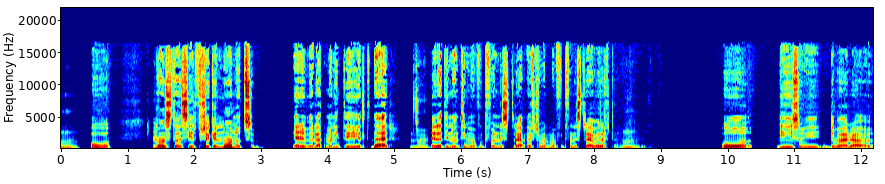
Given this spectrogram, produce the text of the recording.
Mm, Och någonstans i att försöka nå något så är det väl att man inte är helt där. nej. Eller att det är någonting man fortfarande, strä- eftersom att man fortfarande strävar efter. Mm, Och Det är som vi, de här äh,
